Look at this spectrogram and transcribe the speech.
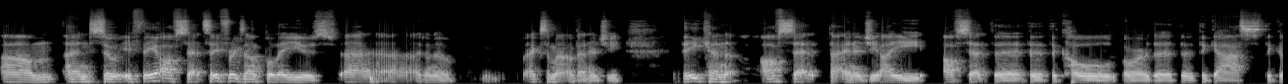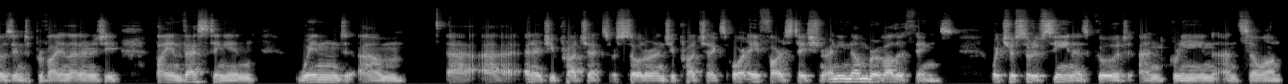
Um, and so if they offset, say, for example, they use, uh, I don't know, X amount of energy, they can offset that energy, i.e., offset the, the, the coal or the, the, the, gas that goes into providing that energy by investing in wind um, uh, uh, energy projects or solar energy projects or afforestation or any number of other things which are sort of seen as good and green and so on.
